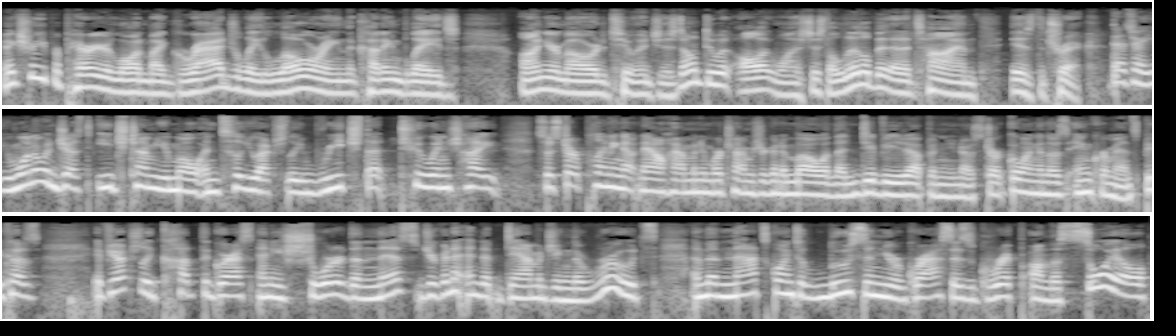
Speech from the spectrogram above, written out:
make sure you prepare your lawn by gradually lowering the cutting blades on your mower to two inches. Don't do it all at once, just a little bit at a time is the trick. That's right. You want to adjust each time you mow until you actually reach that two inch height. So start planning out now how many more times you're going to mow and then divvy it up and, you know, start going in those increments. Because if you actually cut the grass any shorter than this, you're going to end up damaging the roots. And then that's going to loosen your grass's grip on the soil.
